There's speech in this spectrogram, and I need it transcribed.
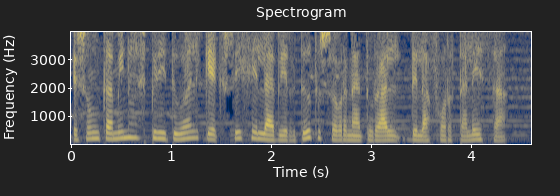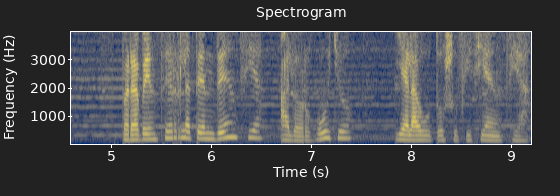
es un camino espiritual que exige la virtud sobrenatural de la fortaleza para vencer la tendencia al orgullo y a la autosuficiencia,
